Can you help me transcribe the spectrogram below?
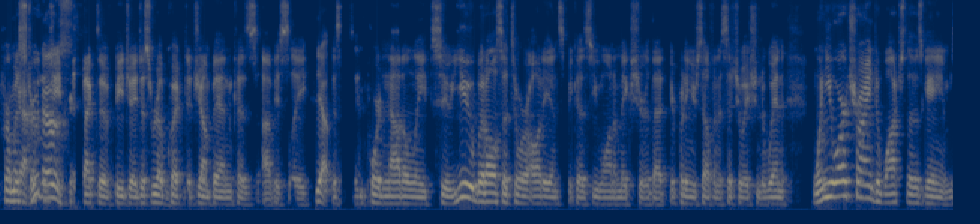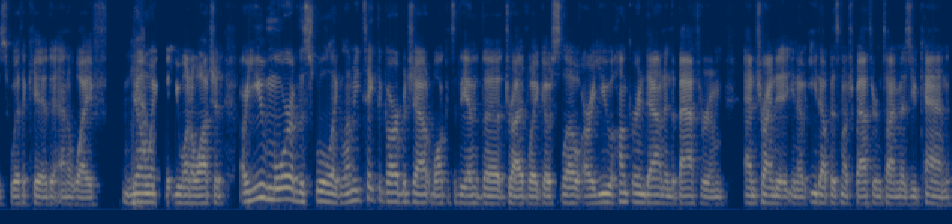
From a yeah, strategy perspective, BJ, just real quick to jump in because obviously, yeah, this is important not only to you but also to our audience because you want to make sure that you're putting yourself in a situation to win. When you are trying to watch those games with a kid and a wife, knowing yeah. that you want to watch it. Are you more of the school like let me take the garbage out, walk it to the end of the driveway, go slow? Are you hunkering down in the bathroom and trying to, you know, eat up as much bathroom time as you can,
